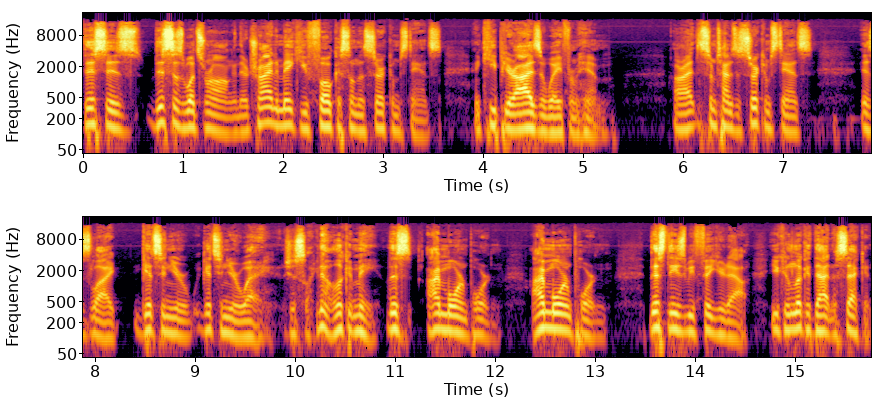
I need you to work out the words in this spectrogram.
this is this is what's wrong and they're trying to make you focus on the circumstance and keep your eyes away from him. All right? Sometimes the circumstance is like gets in your gets in your way. It's just like, "No, look at me. This I'm more important. I'm more important. This needs to be figured out." You can look at that in a second.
